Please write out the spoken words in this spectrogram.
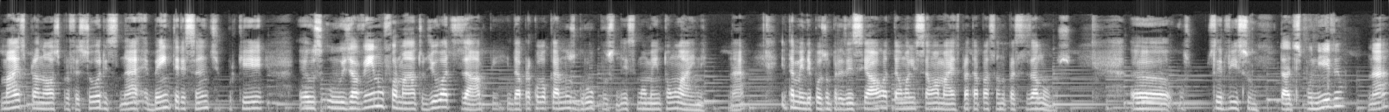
Mas para nós professores, né, é bem interessante porque o já vem no formato de WhatsApp e dá para colocar nos grupos nesse momento online, né? E também depois no presencial até uma lição a mais para estar tá passando para esses alunos. Uh, o serviço está disponível, né?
